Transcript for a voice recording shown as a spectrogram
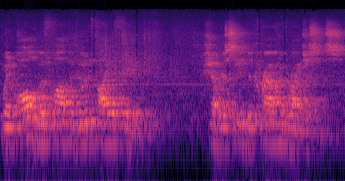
when all who have fought the good fight of faith shall receive the crown of righteousness.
